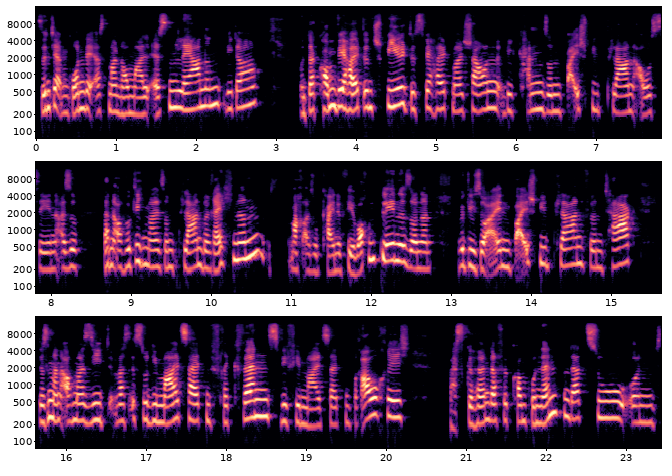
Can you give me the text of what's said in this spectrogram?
sind ja im Grunde erstmal normal essen lernen wieder. Und da kommen wir halt ins Spiel, dass wir halt mal schauen, wie kann so ein Beispielplan aussehen. Also dann auch wirklich mal so einen Plan berechnen. Ich mache also keine vier Wochenpläne, sondern wirklich so einen Beispielplan für einen Tag, dass man auch mal sieht, was ist so die Mahlzeitenfrequenz, wie viele Mahlzeiten brauche ich, was gehören da für Komponenten dazu und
